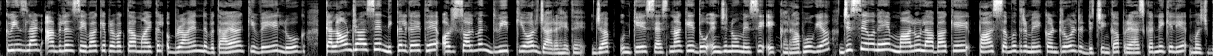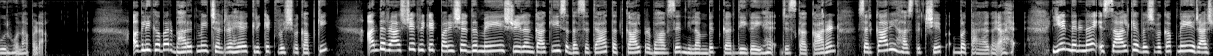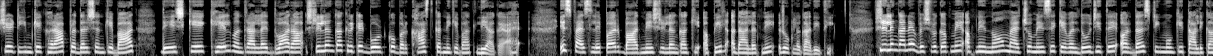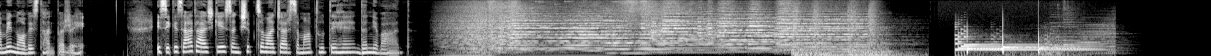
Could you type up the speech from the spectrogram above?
क्वींसलैंड एंबुलेंस सेवा के प्रवक्ता माइकल ओब्रायन ने बताया कि वे लोग कैलाउंड्रा से निकल गए थे और सोलमन द्वीप की ओर जा रहे थे, जब उनके सेसना के दो इंजनों में से एक खराब हो गया, जिससे उन्हें मालूलाबा के पास समुद्र में कंट्रोल्ड डिचिंग का प्रयास करने के लिए मजबूर होना पड़ा। अगली खबर, भारत में चल रहे क्रिकेट विश्व कप की। अंतर्राष्ट्रीय क्रिकेट परिषद में श्रीलंका की सदस्यता तत्काल प्रभाव से निलंबित कर दी गई है, जिसका कारण सरकारी हस्तक्षेप बताया गया है। ये निर्णय इस साल के विश्व कप में राष्ट्रीय टीम के खराब प्रदर्शन के बाद देश के खेल मंत्रालय द्वारा श्रीलंका क्रिकेट बोर्ड को बर्खास्त करने के बाद लिया गया है। इस फैसले पर बाद में श्रीलंका की अपील अदालत ने रोक लगा दी थी। श्रीलंका ने विश्व कप में अपने नौ मैचों में से केवल दो जीते और दस टीमों की तालिका में नौवे स्थान पर रहे। इसी के साथ आज के संक्षिप्त समाचार समाप्त होते हैं। धन्यवाद।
